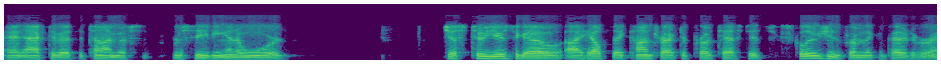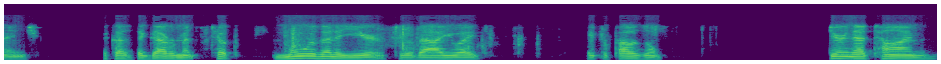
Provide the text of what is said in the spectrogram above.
and active at the time of receiving an award. Just two years ago, I helped a contractor protest its exclusion from the competitive range because the government took more than a year to evaluate a proposal. During that time,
